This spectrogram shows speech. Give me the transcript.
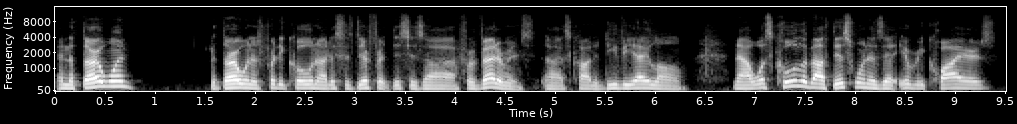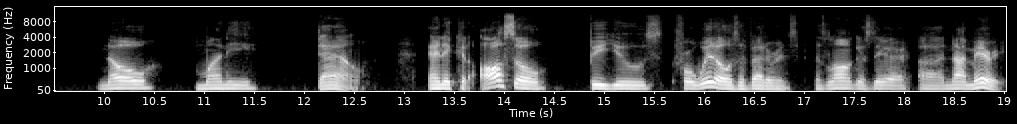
And the third one, the third one is pretty cool. Now this is different. This is uh, for veterans. Uh, it's called a DVA loan. Now what's cool about this one is that it requires no money down, and it could also be used for widows of veterans as long as they're uh, not married.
